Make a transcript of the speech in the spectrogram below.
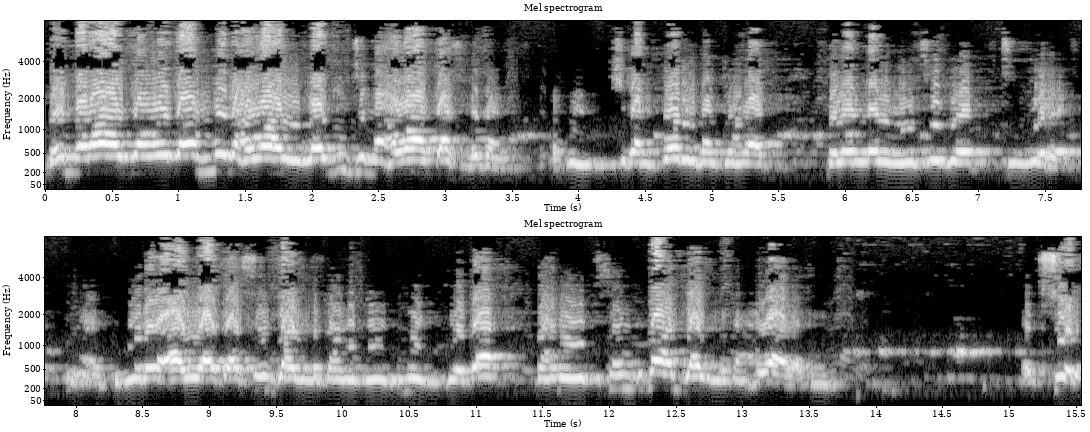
بے برای جائے دا ہمیں ہوا لگی جو ہوا کس بدن. شدن پوری بن جو ہے کلمه نیچه جو چیزی ہے یہ آیات سے جذب کرنے کی یہ جگہ یعنی سنتا جذب کرنے ہوا ہے اکثر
